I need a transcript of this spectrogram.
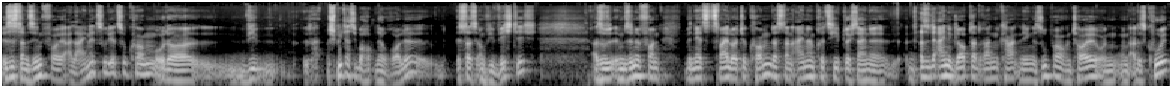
Ist es dann sinnvoll, alleine zu dir zu kommen oder wie, spielt das überhaupt eine Rolle? Ist das irgendwie wichtig? Also im Sinne von, wenn jetzt zwei Leute kommen, dass dann einer im Prinzip durch seine, also der eine glaubt daran, Kartenlegen ist super und toll und, und alles cool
